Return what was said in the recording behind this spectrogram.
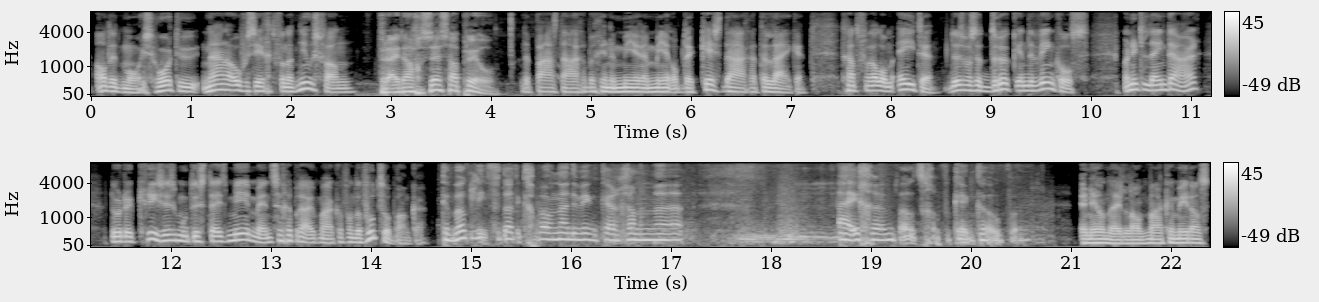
Al dit moois hoort u na een overzicht van het nieuws van... Vrijdag 6 april. De paasdagen beginnen meer en meer op de kerstdagen te lijken. Het gaat vooral om eten, dus was het druk in de winkels. Maar niet alleen daar. Door de crisis moeten steeds meer mensen gebruik maken van de voedselbanken. Ik heb ook liever dat ik gewoon naar de winkel kan gaan en mijn eigen boodschappen kan kopen. In heel Nederland maken meer dan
